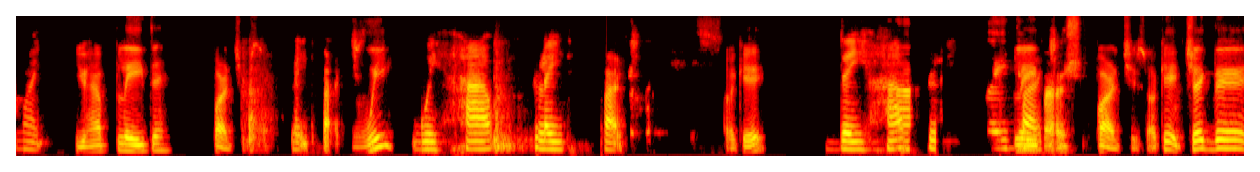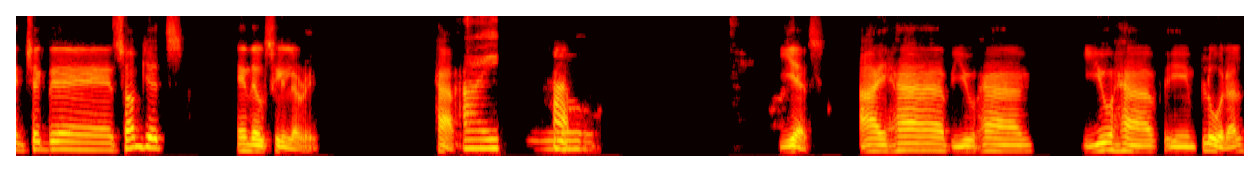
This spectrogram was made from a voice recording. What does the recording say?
Right. you have played the parches. Played patches. We, We have played patches. okay, They have ah, played Played Played. patches. parches. Okay, check the check the subjects and the auxiliary. Have. I Have. Yes. I have, you have, you have in plural.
